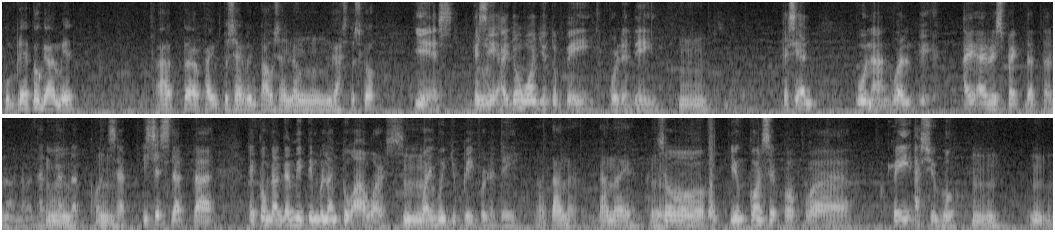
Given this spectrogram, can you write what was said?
kumpleto gamit, at 5 to 7,000 lang gastos ko. Yes. Kasi I don't want you to pay for the day. Mm-mm. Kasi an una, well, I I respect that ano no, that that, that concept. It's just that uh, eh kung gagamitin mo lang two hours, why would you pay for the day? Oh, tama. Tama yun. Mm. So, yung concept of uh, pay as you go. Mm-mm. Mm-mm.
